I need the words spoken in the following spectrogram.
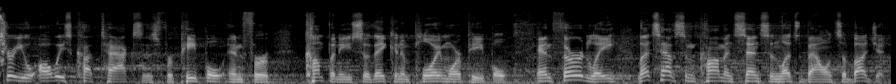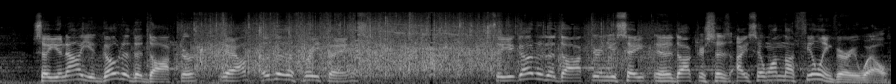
Sure, you always cut taxes for people and for companies so they can employ more people. And thirdly, let's have some common sense and let's balance a budget. So you now you go to the doctor. Yeah, those are the three things. So you go to the doctor and you say, and the doctor says, I say, well, I'm not feeling very well.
